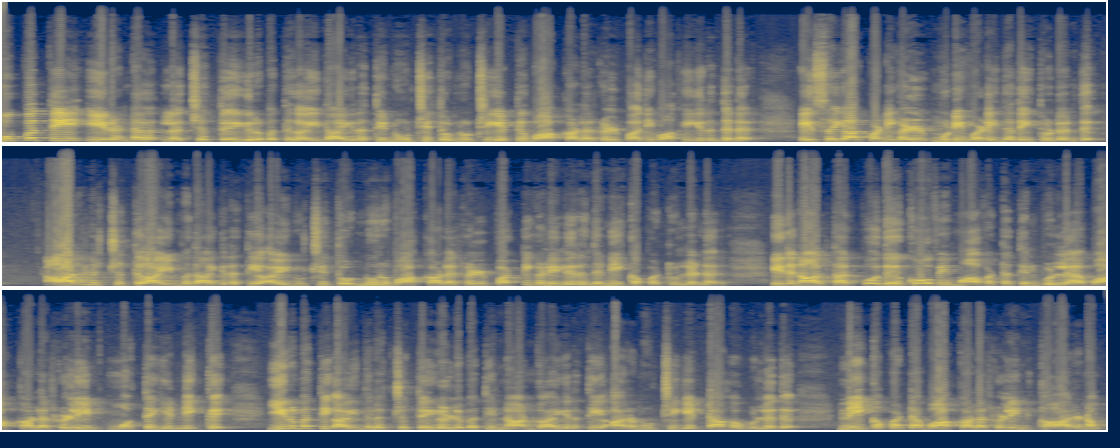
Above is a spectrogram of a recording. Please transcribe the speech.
முப்பத்தி இரண்டு லட்சத்து இருபத்தி ஐந்தாயிரத்தி நூற்றி தொன்னூற்றி எட்டு வாக்காளர்கள் பதிவாகி இருந்தனர். எஸ்ஐஆர் பணிகள் முடிவடைந்ததைத் தொடர்ந்து ஆறு லட்சத்து ஐம்பதாயிரத்தி ஐநூற்றி தொன்னூறு வாக்காளர்கள் பட்டியலிலிருந்து நீக்கப்பட்டுள்ளனர். இதனால் தற்போது கோவை மாவட்டத்தில் உள்ள வாக்காளர்களின் மொத்த எண்ணிக்கை இருபத்தி ஐந்து லட்சத்து எழுபத்தி நான்காயிரத்தி அறுநூற்றி எட்டாக உள்ளது. நீக்கப்பட்ட வாக்காளர்களின் காரணம்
